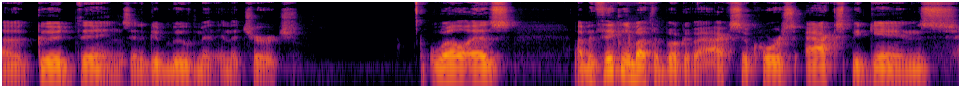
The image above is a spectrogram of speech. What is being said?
uh, good things and a good movement in the church. Well, as I've been thinking about the book of Acts, of course, Acts begins,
